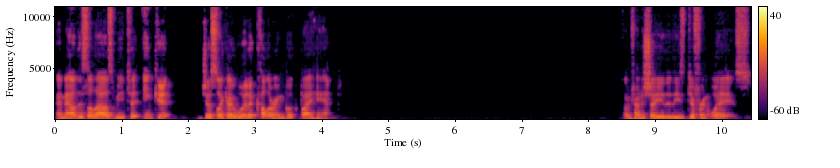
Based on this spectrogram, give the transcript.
And now this allows me to ink it just like I would a coloring book by hand. So I'm trying to show you these different ways.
